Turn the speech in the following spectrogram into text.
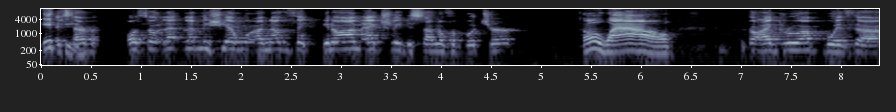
icky. It's terrible. Also, let, let me share another thing. You know, I'm actually the son of a butcher. Oh wow! So I grew up with uh,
